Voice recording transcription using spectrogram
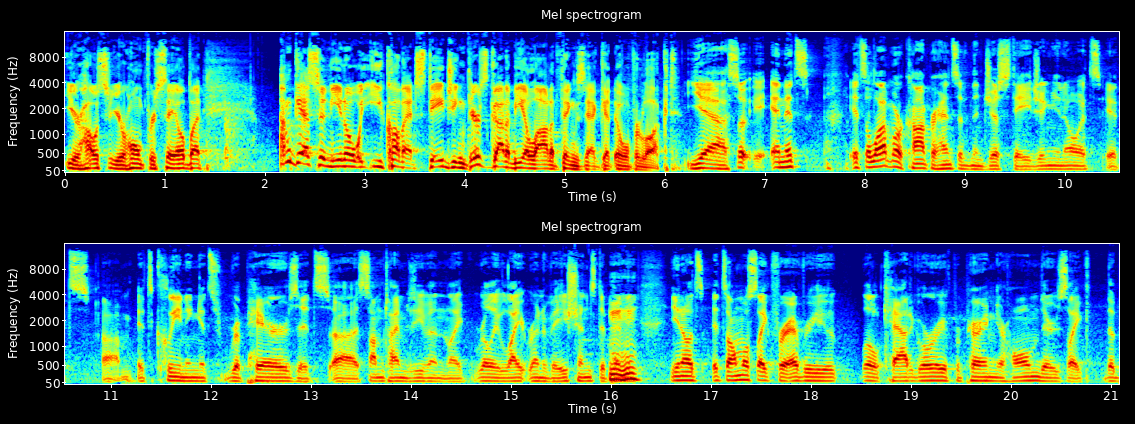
your house or your home for sale, but. I'm guessing, you know, what you call that staging. There's got to be a lot of things that get overlooked. Yeah. So and it's it's a lot more comprehensive than just staging. You know, it's it's um, it's cleaning, it's repairs, it's uh, sometimes even like really light renovations. Depending, you know, it's it's almost like for every little category of preparing your home, there's like the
